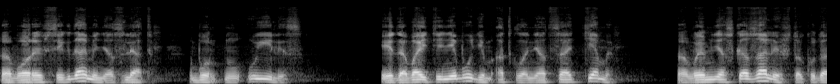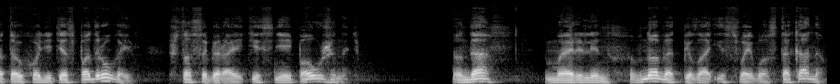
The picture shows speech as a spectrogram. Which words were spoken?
«Воры всегда меня злят», — буркнул Уиллис. «И давайте не будем отклоняться от темы. Вы мне сказали, что куда-то уходите с подругой, что собираетесь с ней поужинать». «Да», — Мэрилин вновь отпила из своего стакана.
